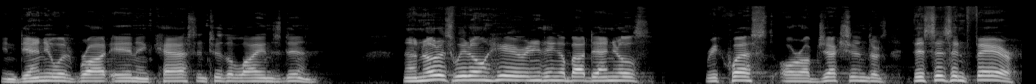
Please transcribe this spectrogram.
and Daniel was brought in and cast into the lion's den. Now, notice we don't hear anything about Daniel's request or objections. This isn't fair.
